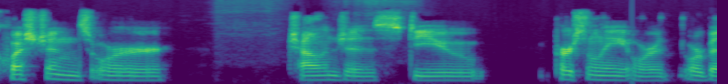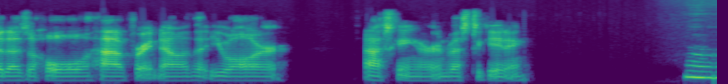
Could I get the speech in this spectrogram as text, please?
questions or challenges do you personally or Orbit as a whole have right now that you all are asking or investigating? Hmm.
